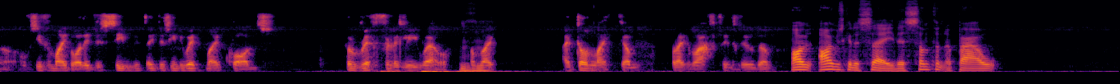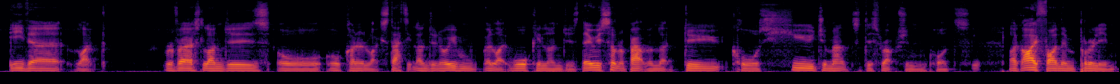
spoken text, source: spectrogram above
obviously for my body, they just seem, they just seem to hit my quads horrifically well. I'm Mhm. like, I don't like them, but have to include them. I I was going to say there's something about either like reverse lunges or or kind of like static lunging or even uh, like walking lunges. There is something about them that do cause huge amounts of disruption in quads. Like I find them brilliant.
